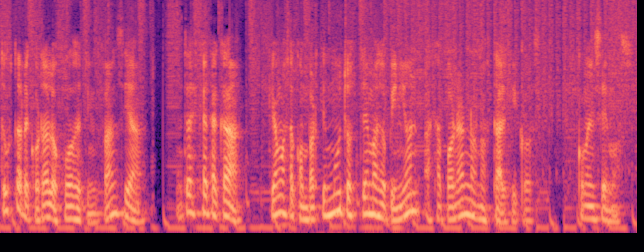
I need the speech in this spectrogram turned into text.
¿Te gusta recordar los juegos de tu infancia? Entonces quédate acá, que vamos a compartir muchos temas de opinión hasta ponernos nostálgicos. Comencemos.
